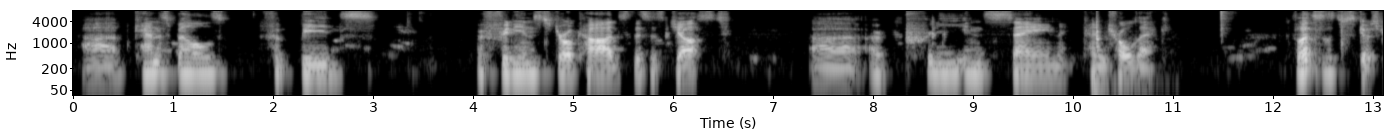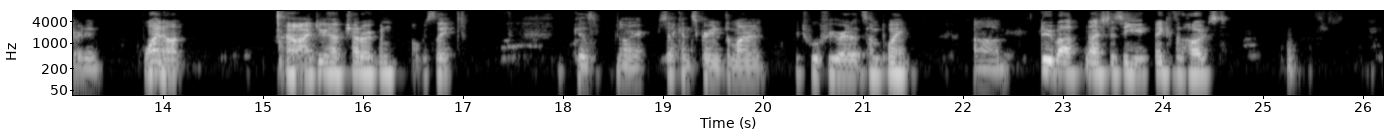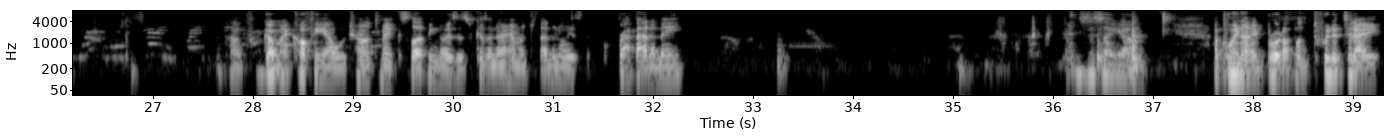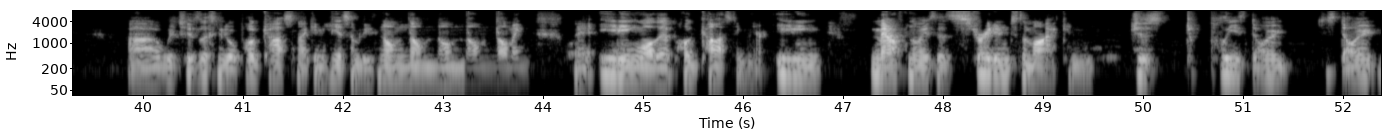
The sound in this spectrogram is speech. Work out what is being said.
Uh, counter spells, forbids, Ophidians to draw cards. This is just uh, a pretty insane control deck. So let's, let's just go straight in. Why not? Uh, I do have chat open, obviously, because no second screen at the moment, which we'll figure out at some point. Um, Duba, nice to see you. Thank you for the host. I've got my coffee. I will try not to make slurping noises because I know how much that annoys the crap out of me. This is a, uh, a point I brought up on Twitter today, uh, which is listening to a podcast and I can hear somebody's nom nom nom nom nomming. They're eating while they're podcasting. They're eating mouth noises straight into the mic and just please don't. Just don't.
